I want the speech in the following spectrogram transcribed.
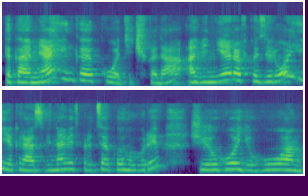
така м'ягенька котічка. Да? А Венера в Козірогі якраз він навіть про це говорив, що його його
